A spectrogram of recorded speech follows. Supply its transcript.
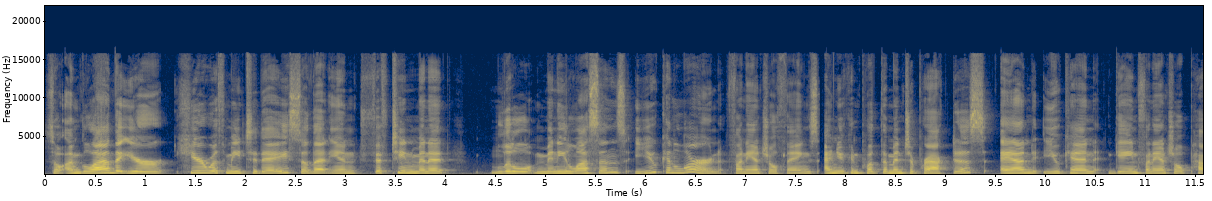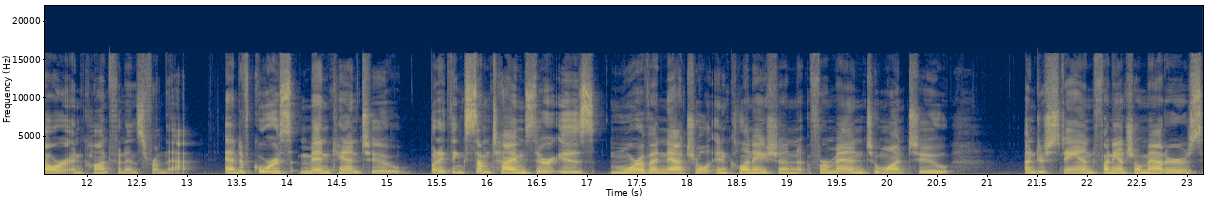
So I'm glad that you're here with me today so that in 15 minute little mini lessons, you can learn financial things and you can put them into practice and you can gain financial power and confidence from that. And of course, men can too. But I think sometimes there is more of a natural inclination for men to want to understand financial matters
